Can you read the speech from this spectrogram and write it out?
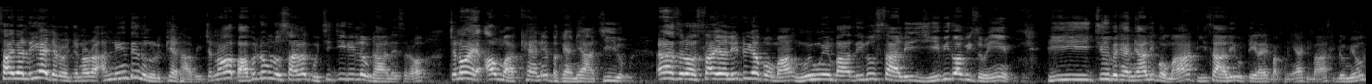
စာရွက်လေးကကျတော့ကျွန်တော်ကအလင်းသိန်းလိုဖြတ်ထားပြီးကျွန်တော်ကဘာဖြစ်လို့လို့စာရွက်ကိုကြီးကြီးလေးလုပ်ထားလဲဆိုတော့ကျွန်တော်ရဲ့အောက်မှာခံတဲ့ပကံများကြီးလို့အဲ့ဒါဆိုတော့စာရွက်လေးတစ်ရက်ပေါ်မှာငွေဝင်ပါစီလို့စာလေးရေးပြီးသွားပြီဆိုရင်ဒီကျွေပကံများလေးပေါ်မှာဒီစာလေးကိုတင်လိုက်ပါခင်ဗျာဒီမှာဒီလိုမျိုး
